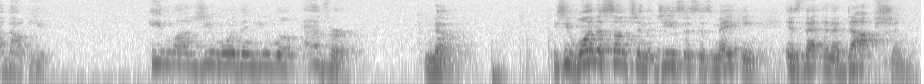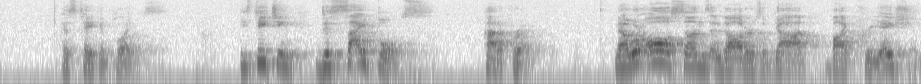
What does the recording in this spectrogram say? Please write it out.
about you. He loves you more than you will ever know. You see, one assumption that Jesus is making is that an adoption has taken place. He's teaching disciples how to pray. Now, we're all sons and daughters of God by creation,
